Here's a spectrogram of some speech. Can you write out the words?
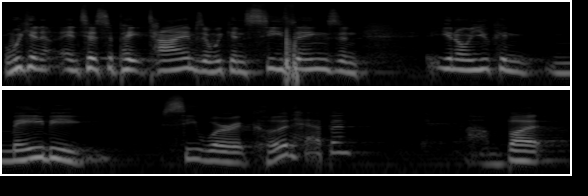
We can anticipate times and we can see things, and you know, you can maybe see where it could happen, uh, but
